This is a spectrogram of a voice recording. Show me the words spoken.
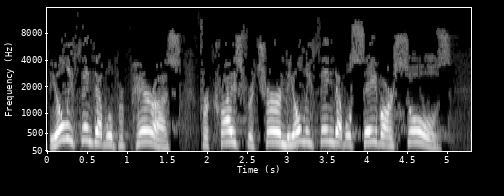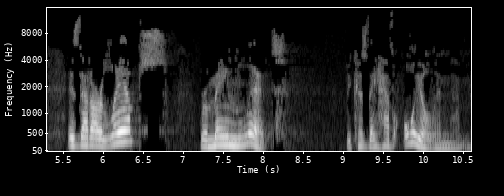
The only thing that will prepare us for Christ's return, the only thing that will save our souls, is that our lamps remain lit because they have oil in them.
